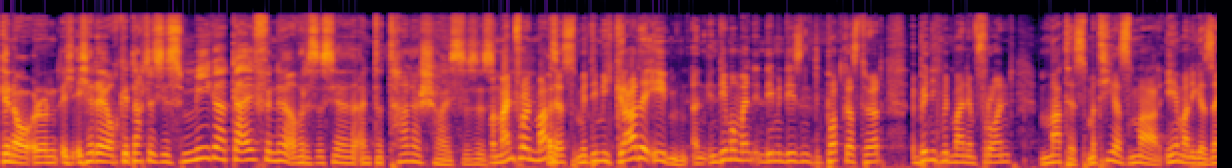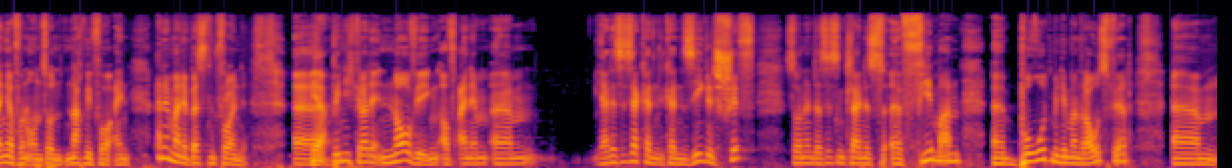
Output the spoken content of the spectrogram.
genau, und ich, ich hätte ja auch gedacht, dass ich es mega geil finde, aber das ist ja ein totaler Scheiß. Das ist, Mein Freund Mattes, Also mit dem ich gerade eben, in dem Moment, in dem ihr diesen Podcast hört, bin ich mit meinem Freund Mattes, Matthias Maar, ehemaliger Sänger von uns und nach wie vor ein, einer meiner besten Freunde, äh, Ja. bin ich gerade in Norwegen auf einem, ähm, ja, das ist ja kein, kein Segelschiff, sondern das ist ein kleines äh, Viermann-Boot, mit dem man rausfährt, ähm,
